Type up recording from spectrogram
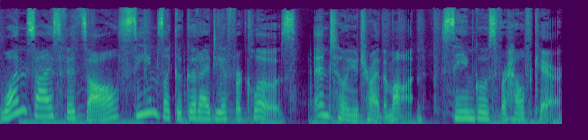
One size fits all seems like a good idea for clothes until you try them on. Same goes for healthcare.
